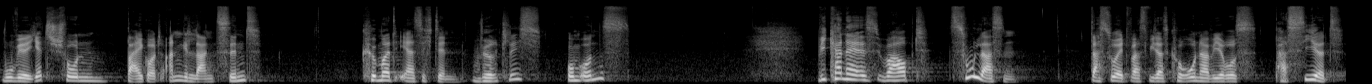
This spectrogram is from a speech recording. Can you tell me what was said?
wo wir jetzt schon bei Gott angelangt sind, kümmert er sich denn wirklich um uns? Wie kann er es überhaupt zulassen, dass so etwas wie das Coronavirus passiert,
